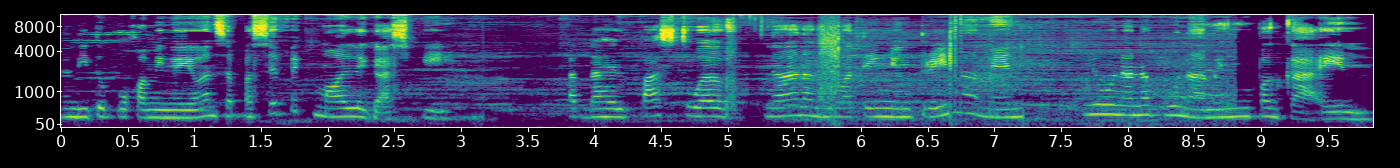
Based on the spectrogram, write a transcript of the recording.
Nandito po kami ngayon sa Pacific Mall Legazpi. At dahil past 12 na nang dumating yung train namin, inuna na po namin yung pagkain.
